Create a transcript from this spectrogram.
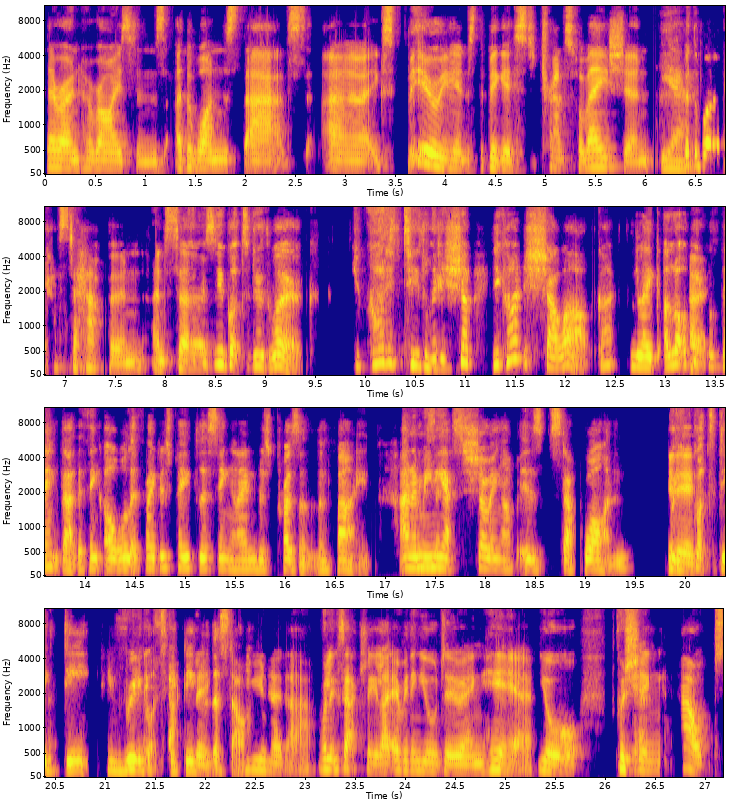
their own horizons are the ones that uh, experience the biggest transformation. Yeah. But the work has to happen. And so you've got to do the work. You've got to do the work. Show, you can't show up. Can't, like a lot of people think that. They think, oh, well, if I just pay for this thing and I'm just present, then fine. And I mean, exactly. yes, showing up is step one, but you've got to dig deep. You've really got exactly. to dig deep for this stuff. You know that. Well, exactly. Like everything you're doing here, you're pushing yeah. out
